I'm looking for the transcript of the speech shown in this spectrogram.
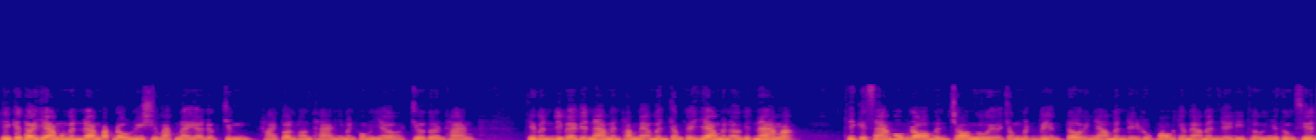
Thì cái thời gian mà mình đang bắt đầu Rishimax này được chừng hai tuần hơn tháng thì mình không nhớ, chưa tới tháng. Thì mình đi về Việt Nam, mình thăm mẹ mình trong thời gian mình ở Việt Nam á thì cái sáng hôm đó mình cho người ở trong bệnh viện tới nhà mình để rút máu cho mẹ mình để đi thử như thường xuyên.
